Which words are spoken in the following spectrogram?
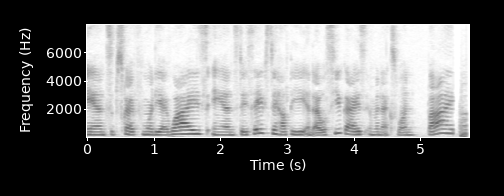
and subscribe for more DIYs and stay safe, stay healthy, and I will see you guys in the next one. Bye!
